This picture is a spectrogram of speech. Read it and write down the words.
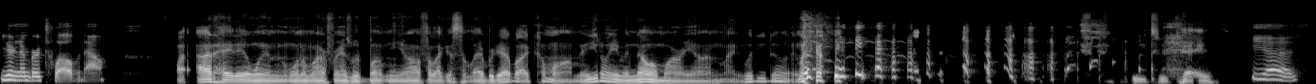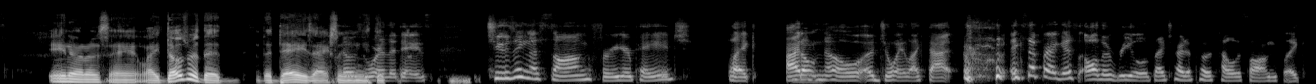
you're number 12 now. I'd hate it when one of my friends would bump me off for like a celebrity. I'd be like, come on, man, you don't even know Omarion. Like, what are you doing? B2K. Yes. You know what I'm saying? Like those were the the days actually. Those were think- the days. Mm-hmm. Choosing a song for your page, like I don't mm. know a joy like that. Except for I guess all the reels. I try to post hella songs like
